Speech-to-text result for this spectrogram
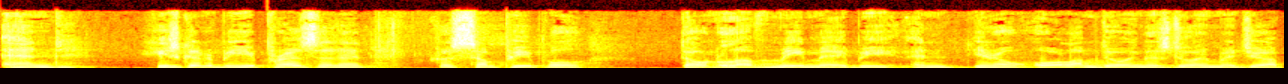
and he's going to be your president because some people don't love me, maybe. And, you know, all I'm doing is doing my job.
